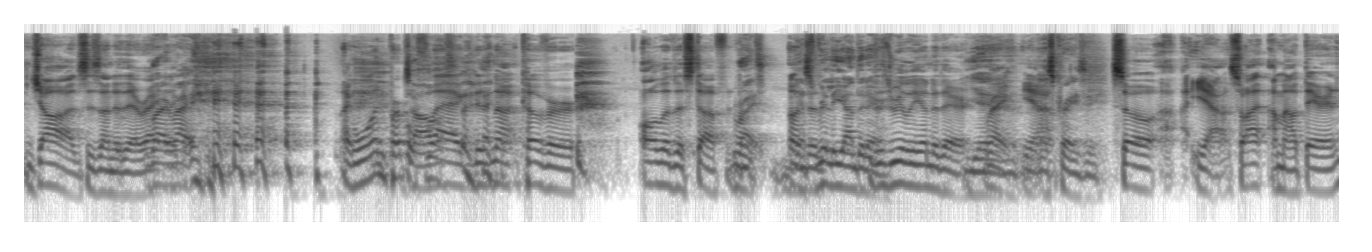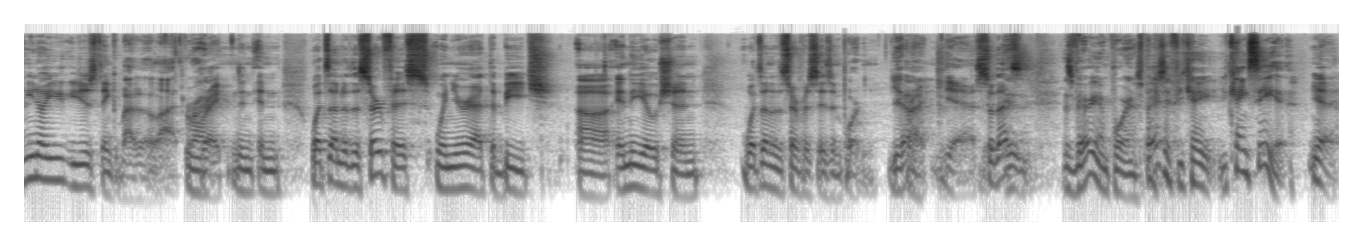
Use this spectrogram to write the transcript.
Jaws is under there, right? right, Like, right. like one purple Jaws. flag does not cover all of the stuff Right. That's really under there. That's really under there. Yeah, right. Yeah, that's crazy. So uh, yeah, so I, I'm out there, and you know, you, you just think about it a lot, Right. And, and what's under the surface when you're at the beach uh, in the ocean, what's under the surface is important. Yeah. Right. Yeah. So that's it's, it's very important, especially if you can't you can't see it. yeah.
